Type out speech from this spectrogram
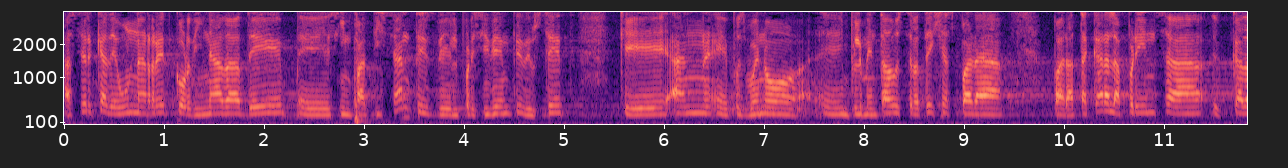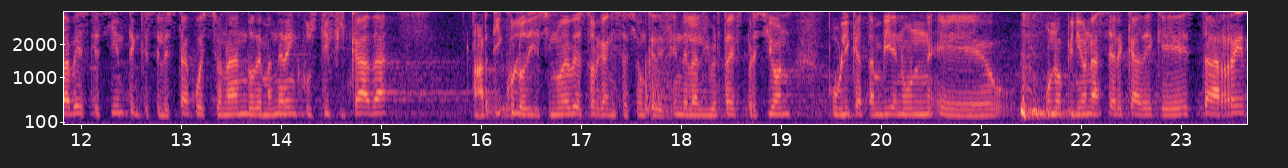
acerca de una red coordinada de eh, simpatizantes del presidente, de usted, que han, eh, pues bueno, implementado estrategias para, para atacar a la prensa eh, cada vez que sienten que se le está cuestionando de manera injustificada. Artículo 19, esta organización que defiende la libertad de expresión, publica también un, eh, una opinión acerca de que esta red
